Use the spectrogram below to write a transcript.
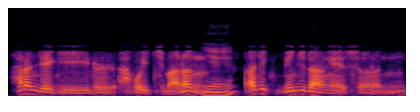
하는 얘기를 하고 있지만은 예. 아직 민주당에서는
